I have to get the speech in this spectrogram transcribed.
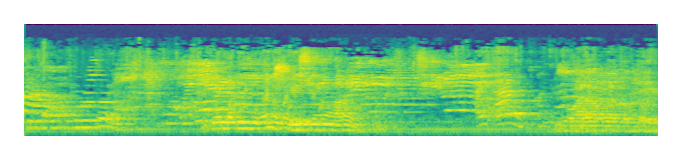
Sila nagluto eh. Hindi maligo kayo, mainit na yung araw. Ay, an! Hindi ko alam ano to eh.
